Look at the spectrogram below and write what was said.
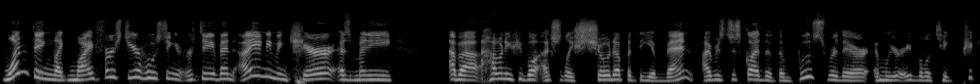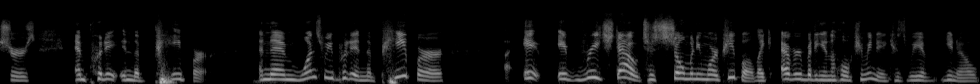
One thing, like my first year hosting an Earth Day event, I didn't even care as many about how many people actually showed up at the event. I was just glad that the booths were there and we were able to take pictures and put it in the paper. And then once we put it in the paper, it it reached out to so many more people like everybody in the whole community because we have you know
